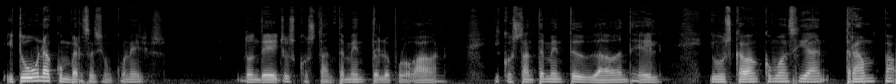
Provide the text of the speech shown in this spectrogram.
Y tuvo una conversación con ellos, donde ellos constantemente lo probaban y constantemente dudaban de él y buscaban cómo hacían trampa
